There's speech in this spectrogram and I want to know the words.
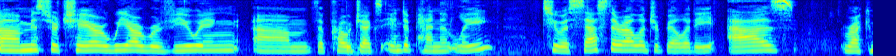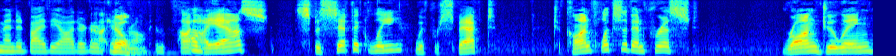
Uh, Mr. Chair, we are reviewing um, the projects independently to assess their eligibility as recommended by the Auditor General. Uh, no, I, I asked specifically with respect to conflicts of interest, wrongdoing,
